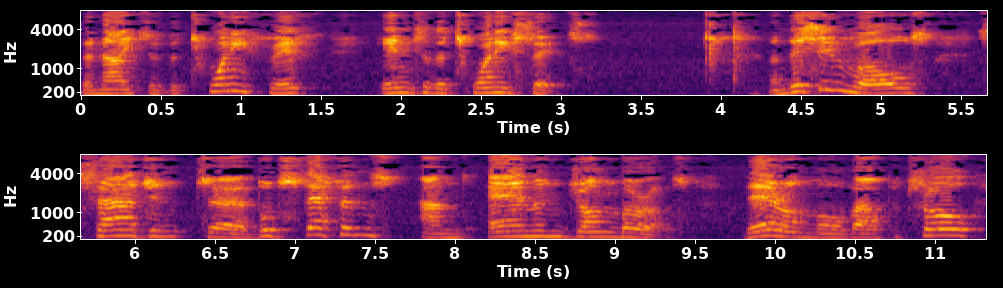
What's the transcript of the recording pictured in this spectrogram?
the night of the 25th into the 26th. And this involves Sergeant uh, Bud Steffens and Airman John Burroughs. They're on mobile patrol.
